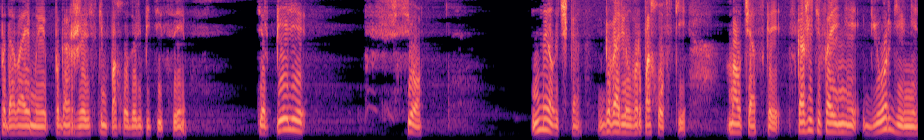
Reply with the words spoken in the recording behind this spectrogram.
подаваемые Погоржельским по ходу репетиции терпели все. «Нелочка», — говорил Варпаховский Молчацкой, — «скажите Фаине Георгиевне,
